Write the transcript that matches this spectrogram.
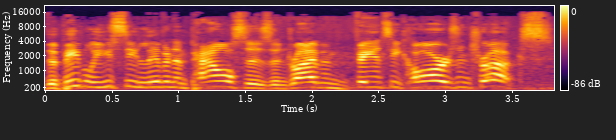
The people you see living in palaces and driving fancy cars and trucks,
